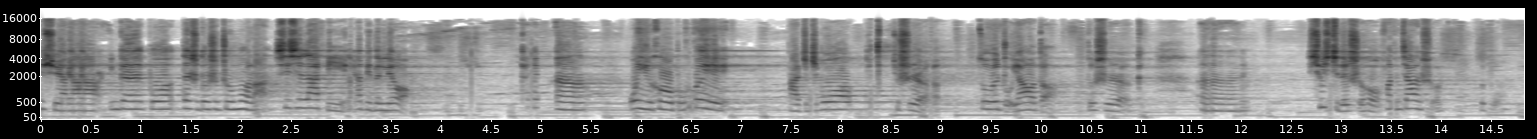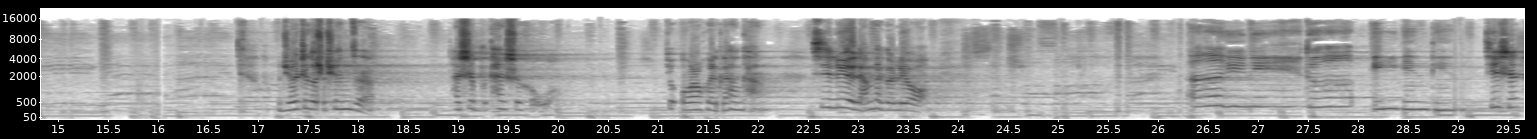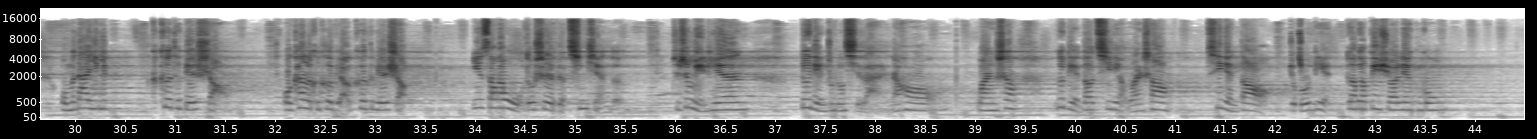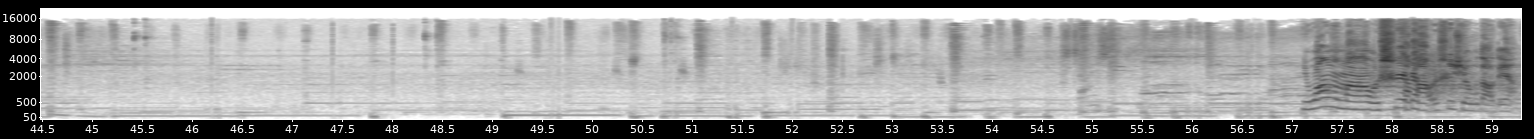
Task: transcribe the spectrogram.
开学啊，应该播，但是都是周末了。谢谢蜡笔，蜡笔的六。嗯，我以后不会把直播就是作为主要的，都是嗯休息的时候、放假的时候会播。我觉得这个圈子还是不太适合我，就偶尔回来看看。谢谢绿月两百个六。爱你。其实我们大一课特别少，我看了课表，课特别少，一三五都是清闲的，只是每天六点钟起来，然后晚上六点到七点，晚上七点到九点都要必须要练功。你忘了吗？我是啊，我是学舞蹈的呀。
